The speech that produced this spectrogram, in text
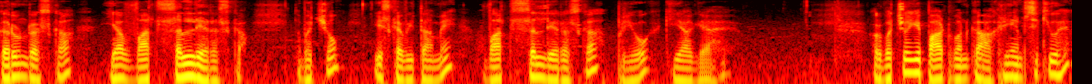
करुण रस का या वात्सल्य रस का? तो बच्चों, इस कविता में वात्सल्य रस का प्रयोग किया गया है। और बच्चों, ये पार्ट वन का आखिरी एमसीक्यू है।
